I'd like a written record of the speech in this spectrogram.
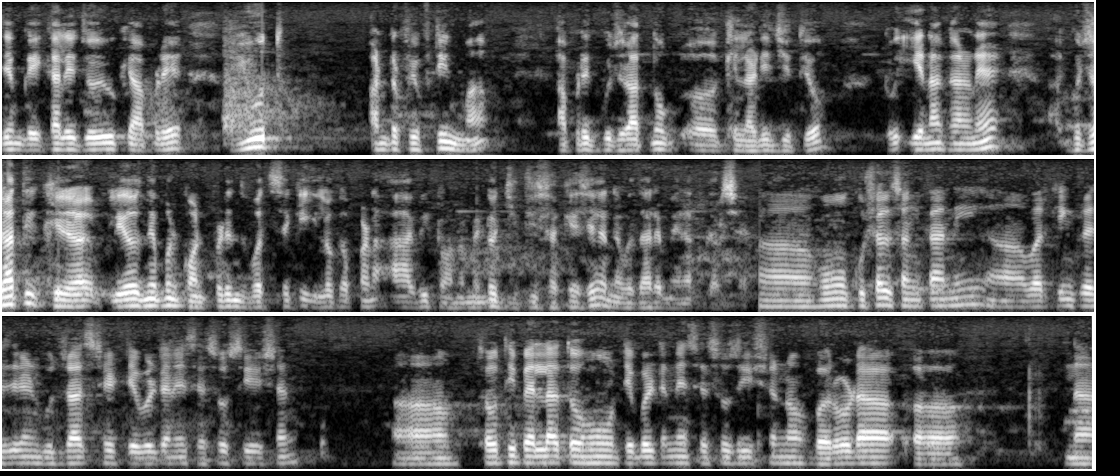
જેમ ગઈકાલે જોયું કે આપણે યુથ અંડર ફિફ્ટીનમાં આપણે ગુજરાતનો ખેલાડી જીત્યો. તો એના કારણે ગુજરાતી પ્લેયર્સને પણ કોન્ફિડન્સ વધશે કે એ લોકો પણ આવી ટુર્નામેન્ટો જીતી શકે છે અને વધારે મહેનત કરશે. હું Kushal Sankani working president Gujarat state table tennis association સૌથી પહેલાં તો હું table tennis association of Baroda ના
